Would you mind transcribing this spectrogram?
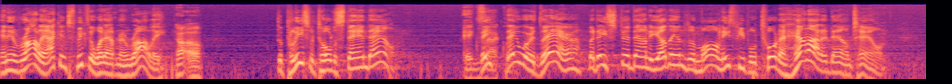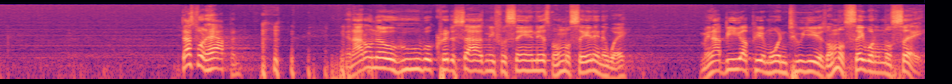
And in Raleigh, I can speak to what happened in Raleigh. Uh oh. The police were told to stand down. Exactly. They, they were there, but they stood down the other end of the mall, and these people tore the hell out of downtown. That's what happened. and I don't know who will criticize me for saying this, but I'm going to say it anyway. May not be up here more than two years. I'm going to say what I'm going to say.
